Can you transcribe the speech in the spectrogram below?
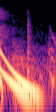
Woo!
